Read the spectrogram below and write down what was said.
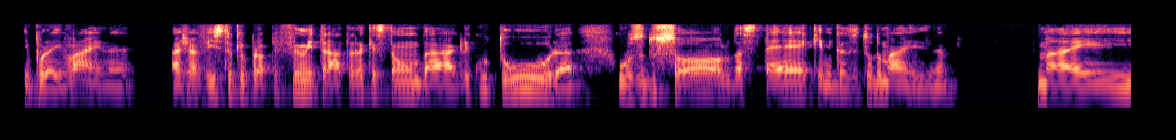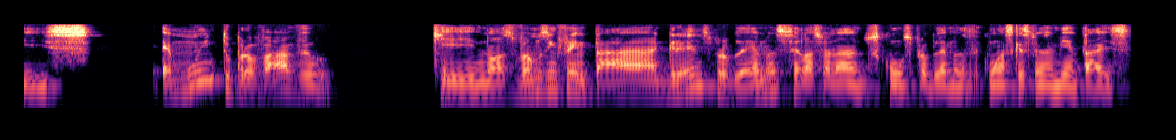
e por aí vai, né? Haja visto que o próprio filme trata da questão da agricultura, uso do solo, das técnicas e tudo mais, né? Mas é muito provável que nós vamos enfrentar grandes problemas relacionados com os problemas, com as questões ambientais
